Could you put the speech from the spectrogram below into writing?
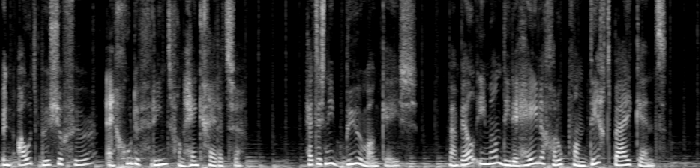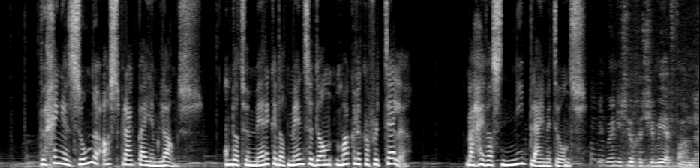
Een oud buschauffeur en goede vriend van Henk Gerritsen. Het is niet buurman Kees, maar wel iemand die de hele groep van dichtbij kent. We gingen zonder afspraak bij hem langs, omdat we merken dat mensen dan makkelijker vertellen. Maar hij was niet blij met ons. Ik ben niet zo gecharmeerd van eh,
